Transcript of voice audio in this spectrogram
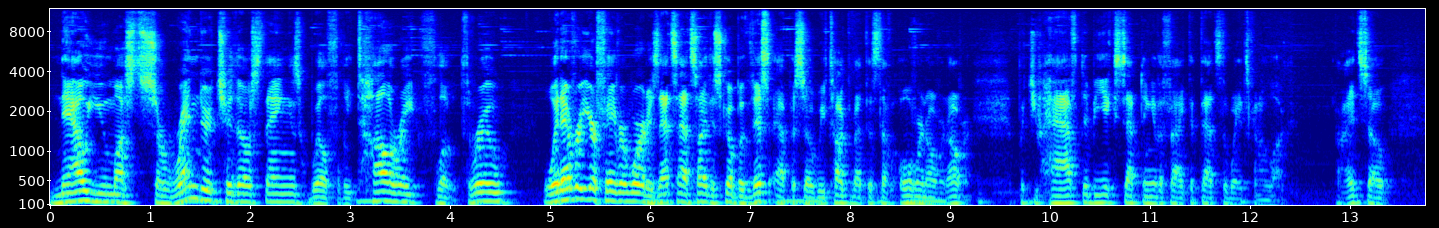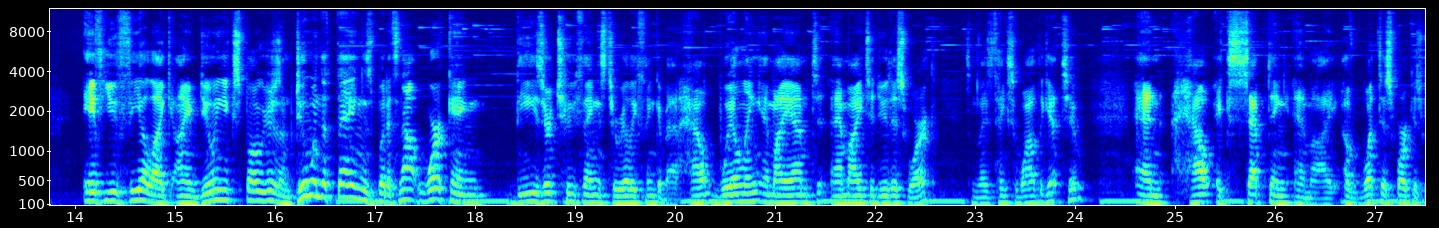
now you must surrender to those things, willfully tolerate, float through, whatever your favorite word is. That's outside the scope of this episode. We talked about this stuff over and over and over but you have to be accepting of the fact that that's the way it's going to look. All right. So if you feel like I'm doing exposures, I'm doing the things, but it's not working, these are two things to really think about. How willing am I am to, am I to do this work? Sometimes it takes a while to get to. And how accepting am I of what this work is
